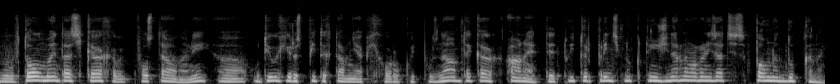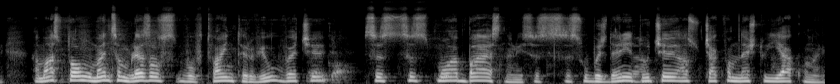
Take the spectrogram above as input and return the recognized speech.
в този момент аз си казах, «Абе, какво става, нали? А, отидох и разпитах там някакви хора, които познавам. Те казах, а не, те Twitter принципно като инженерна организация са пълна дупка, нали? Ама аз в този момент съм влязал в това интервю вече с, с моя баяс, нали? С, с убеждението, че аз очаквам нещо яко, нали?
